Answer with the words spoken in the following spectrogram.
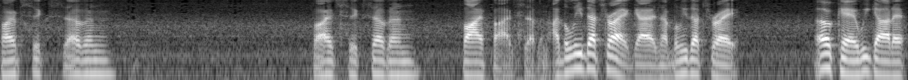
567, 567, 557. I believe that's right, guys. I believe that's right. Okay, we got it.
